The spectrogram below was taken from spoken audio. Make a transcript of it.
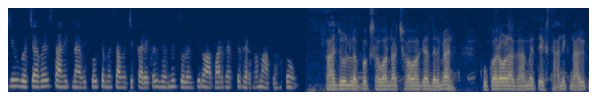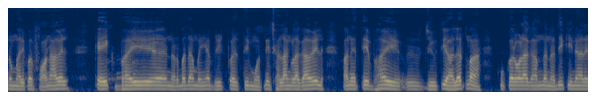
જીવ બચાવેલ સ્થાનિક નાગરિકો તેમજ સામાજિક કાર્યકર ધર્મેશ સોલંકીનો આભાર વ્યક્ત કરવામાં આવ્યો હતો. આજો લગભગ સવારના છ વાગ્યા દરમિયાન કુકરવાળા ગામે તે એક સ્થાનિક નાવિકનો મારી પર ફોન આવેલ કે એક ભાઈ નર્મદા મૈયા બ્રિજ પરથી મોતની છલાંગ લગાવેલ અને તે ભાઈ જીવતી હાલતમાં કુકરવાળા ગામના નદી કિનારે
